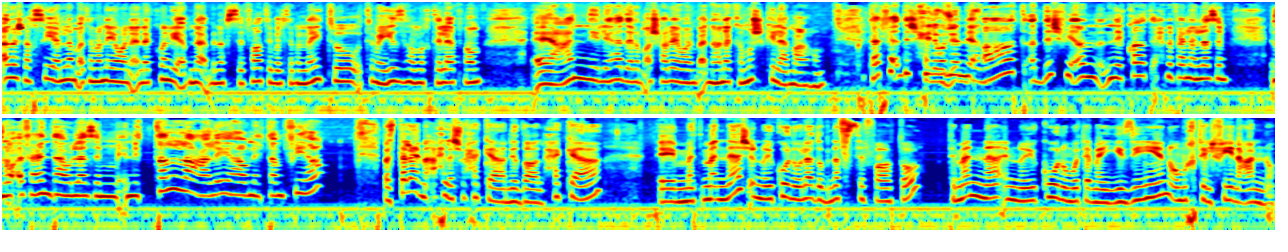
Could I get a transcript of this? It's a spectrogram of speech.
أنا شخصيا لم أتمنى وأن أن يكون لي أبناء بنفس صفاتي بل تمنيت تميزهم واختلافهم آه، عني. لهذا لم أشعر يوما بأن هناك مشكلة معهم. تعرفي قديش في حلو جداً. نقاط قديش في نقاط إحنا فعلا لازم نوقف عندها ولازم نطلع عليها ونهتم فيها؟ بس طلع ما أحلى شو حكى نضال؟ حكى إيه، ما تمناش إنه يكون أولاده بنفس صفاته. تمنى إنه يكونوا متميزين ومختلفين عنه.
